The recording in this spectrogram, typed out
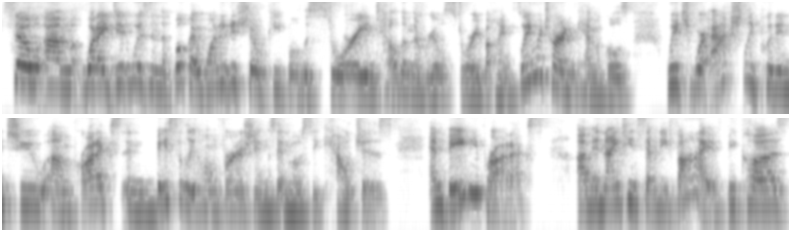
So um, what I did was in the book, I wanted to show people the story and tell them the real story behind flame retardant chemicals, which were actually put into um, products and basically home furnishings and mostly couches and baby products um, in 1975 because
